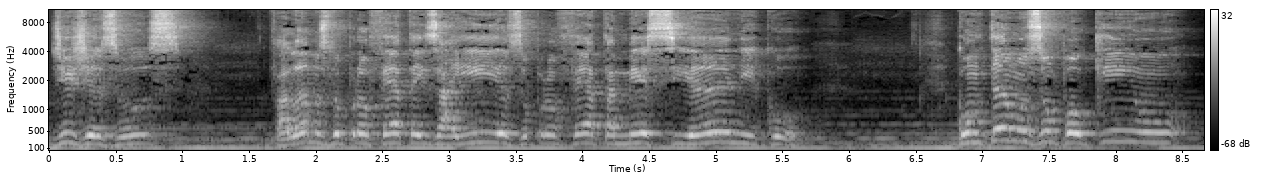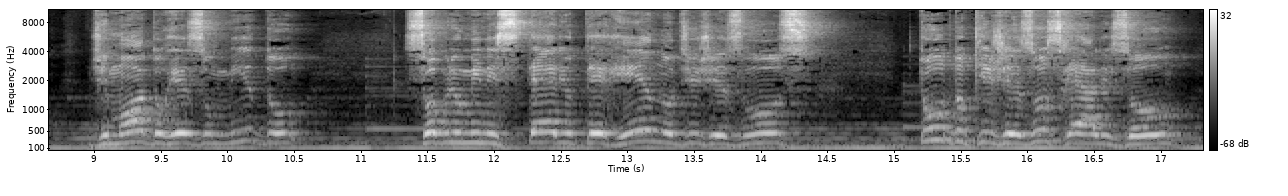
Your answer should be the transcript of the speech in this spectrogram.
de Jesus. Falamos do profeta Isaías, o profeta messiânico Contamos um pouquinho, de modo resumido, sobre o ministério terreno de Jesus, tudo que Jesus realizou.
